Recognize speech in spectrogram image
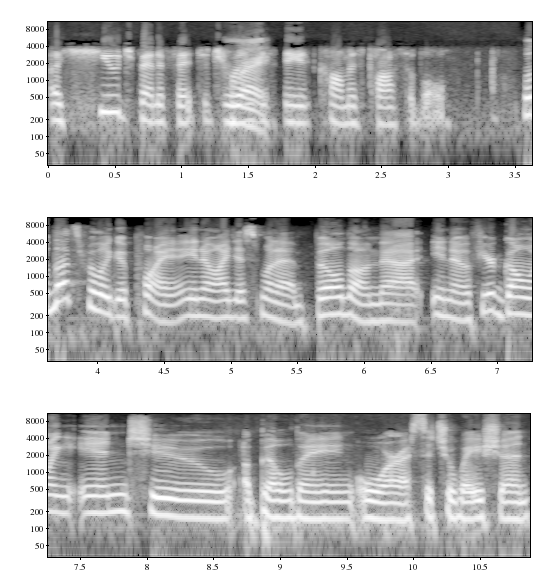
a huge benefit to trying right. to stay as calm as possible. Well, that's a really good point. You know, I just want to build on that. You know, if you're going into a building or a situation,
